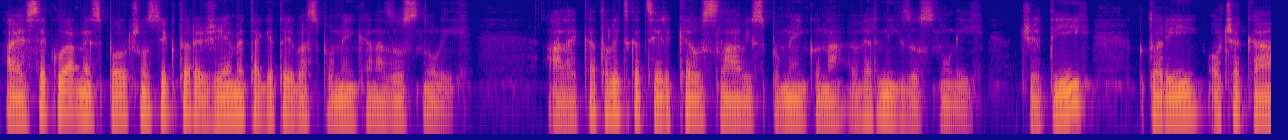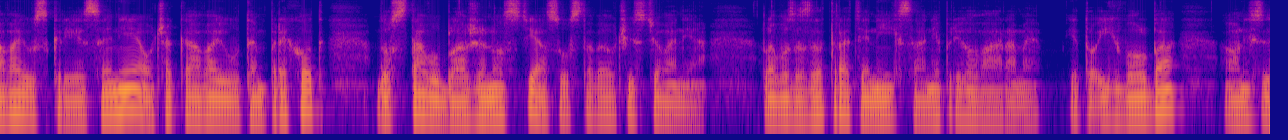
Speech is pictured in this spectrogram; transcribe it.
a aj v sekulárnej spoločnosti, ktoré žijeme, tak je to iba spomienka na zosnulých. Ale katolická církev slávi spomienku na verných zosnulých, čiže tých, ktorí očakávajú skriesenie, očakávajú ten prechod do stavu blaženosti a sústave očisťovania. Lebo za zatratených sa neprihovárame. Je to ich voľba a oni si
